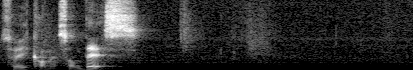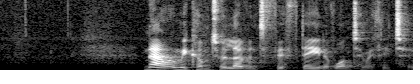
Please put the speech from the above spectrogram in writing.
So he comments on this. Now, when we come to 11 to 15 of 1 Timothy 2,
